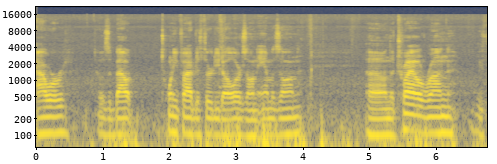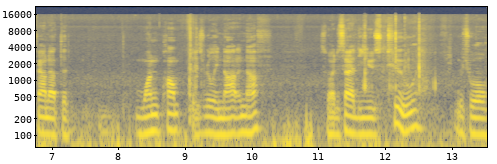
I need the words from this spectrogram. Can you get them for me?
hour. It was about 25 to 30 dollars on Amazon. Uh, on the trial run we found out that one pump is really not enough so I decided to use two, which will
